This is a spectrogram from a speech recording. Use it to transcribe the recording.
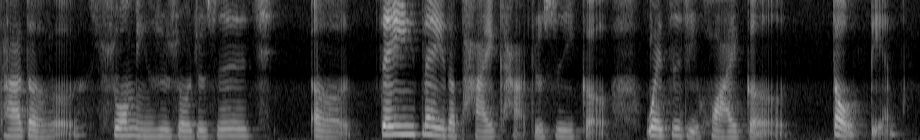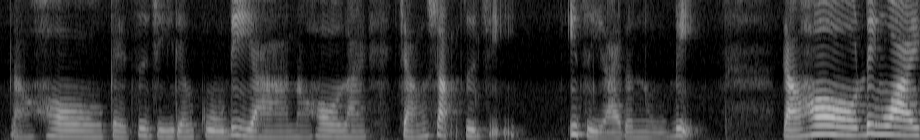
它的说明是说就是呃这一类的牌卡就是一个。为自己画一个逗点，然后给自己一点鼓励啊，然后来奖赏自己一直以来的努力。然后另外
